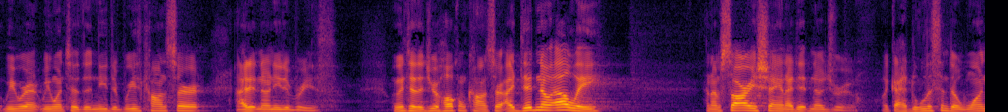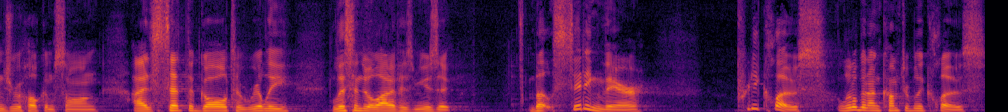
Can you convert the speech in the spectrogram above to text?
We, were, we went to the Need to Breathe concert. I didn't know Need to Breathe. We went to the Drew Holcomb concert. I did know Ellie, and I'm sorry, Shane, I didn't know Drew. Like I had listened to one Drew Holcomb song. I had set the goal to really listen to a lot of his music. But sitting there, pretty close, a little bit uncomfortably close,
